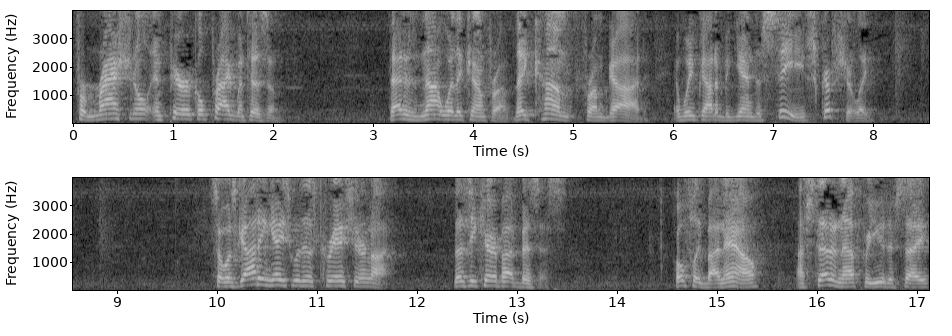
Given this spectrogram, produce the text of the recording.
from rational empirical pragmatism. That is not where they come from. They come from God. And we've got to begin to see scripturally. So, is God engaged with his creation or not? Does he care about business? Hopefully, by now, I've said enough for you to say,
